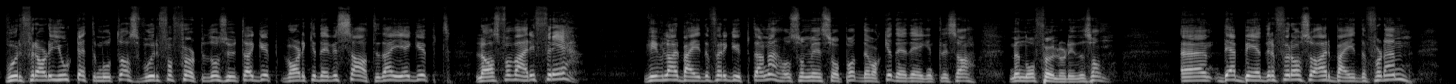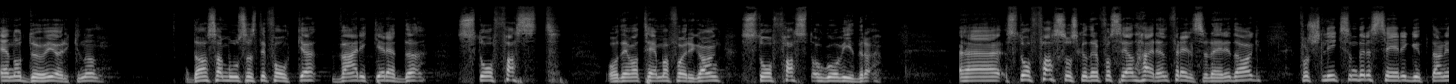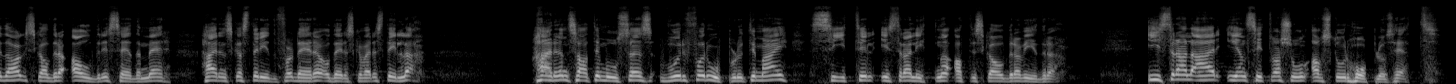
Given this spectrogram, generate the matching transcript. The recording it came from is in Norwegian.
Hvorfor har du gjort dette mot oss? Hvorfor førte du oss ut av Egypt? Var det ikke det vi sa til deg i Egypt? La oss få være i fred. Vi vil arbeide for egypterne. Og som vi så på, det var ikke det de egentlig sa, men nå føler de det sånn. Eh, det er bedre for oss å arbeide for dem enn å dø i ørkenen. Da sa Moses til folket, vær ikke redde, stå fast. Og det var tema forrige gang. Stå fast og gå videre. Eh, stå fast, så skal dere få se at Herren frelser dere i dag. For slik som dere ser egypterne i dag, skal dere aldri se dem mer. Herren skal stride for dere, og dere skal være stille. Herren sa til Moses, 'Hvorfor roper du til meg?' 'Si til israelittene at de skal dra videre.' Israel er i en situasjon av stor håpløshet.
